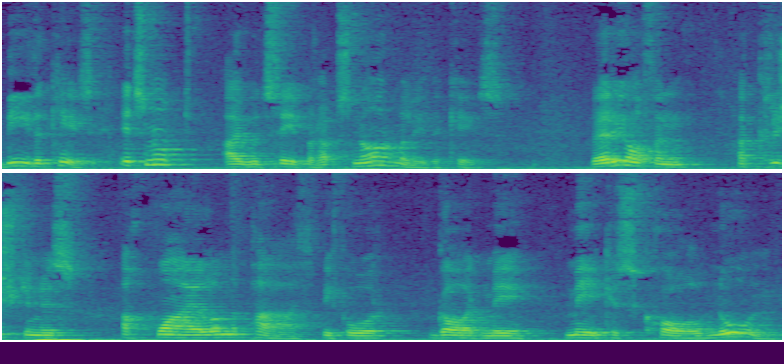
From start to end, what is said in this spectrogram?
be the case. It's not I would say perhaps normally the case. Very often, a Christian is a while on the path before God may make his call known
